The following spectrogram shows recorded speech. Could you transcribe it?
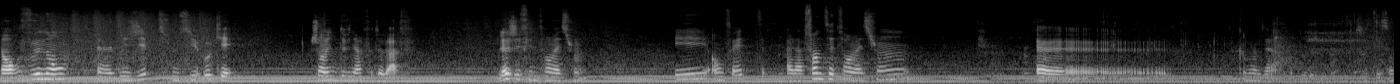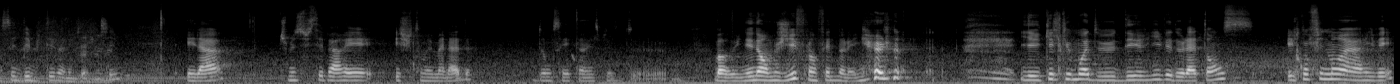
En revenant euh, d'Égypte, je me suis dit, ok, j'ai envie de devenir photographe. Là, j'ai fait une formation. Et en fait, à la fin de cette formation, euh, comment dire, j'étais censée débuter dans les Et là, je me suis séparée et je suis tombée malade. Donc ça a été un espèce de... Bon, une énorme gifle en fait dans la gueule. Il y a eu quelques mois de dérive et de latence. Et le confinement est arrivé.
